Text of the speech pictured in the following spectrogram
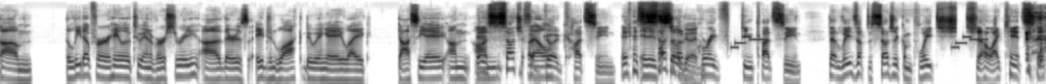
um the lead up for Halo 2 anniversary, uh there's Agent Locke doing a like dossier on on such Cell. a good cutscene. It is, It is such so a good. great fucking cutscene that leads up to such a complete sh- show. I can't stand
